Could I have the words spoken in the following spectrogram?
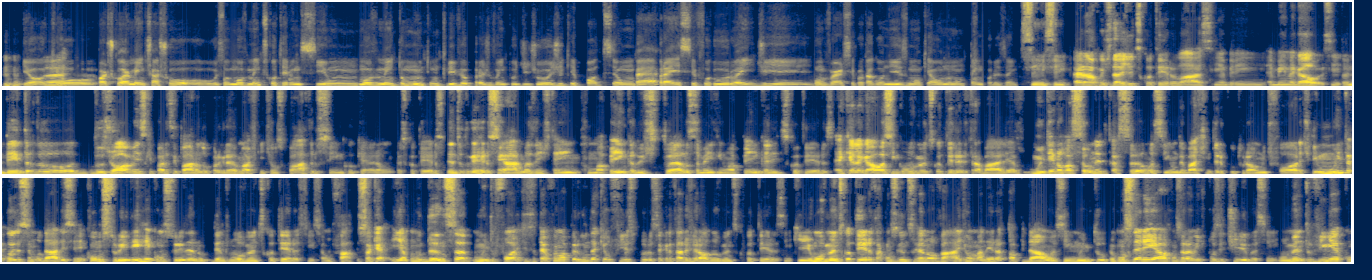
Que eu, é. que eu particularmente acho o, o movimento escoteiro em si um movimento muito incrível para a juventude de hoje que pode ser um pé para esse futuro aí de conversa e protagonismo que a ONU não tem, por exemplo. Sim, sim. É, não, a quantidade de escoteiro lá, assim, é bem, é bem legal, assim. Então, dentro do, dos jovens que participaram do programa, acho que tinha uns quatro, cinco que eram escoteiros. Dentro do Guerreiros Sem Armas, a gente tem uma penca, do Instituto Elos também tem uma penca ali de escoteiros. É que é legal, assim, como o movimento escoteiro, ele trabalha muita inovação na educação, assim, um debate intercultural muito forte. Tem muita coisa a ser mudada e ser construída e reconstruída no, dentro do movimento escoteiro, assim, isso é um fato. Só que, e a mudança muito forte, isso até foi uma pergunta que eu fiz para o secretário-geral do movimento escoteiro, assim, que o movimento escoteiro está conseguindo se renovar de uma maneira top-down, assim, muito... Eu considerei ela consideravelmente positiva, assim. O movimento vinha com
